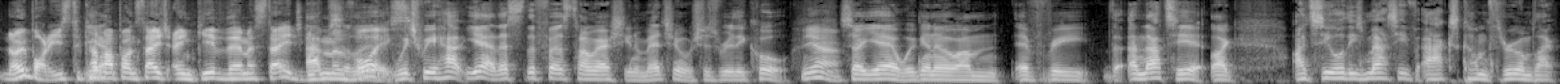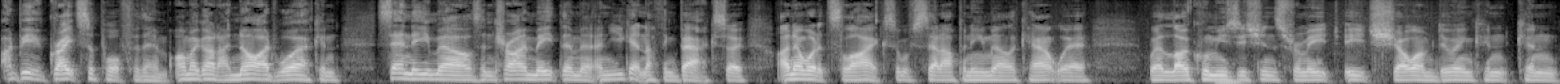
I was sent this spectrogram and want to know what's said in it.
nobodies to come Yeah. up on stage and give them a stage, give them a voice. Which we have, yeah. That's the first time we're actually going to mention it, which is really cool. Yeah. So yeah, we're going to um every and that's it. Like I'd see all these massive acts come through. I'm like, I'd be a great support for them. Oh my god, I know I'd work and send emails and try and meet them, and you get nothing back. So I know what it's like. So we've set up an email account where. Where local musicians from each, each show I'm doing can can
